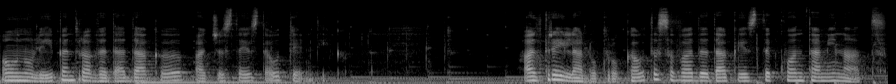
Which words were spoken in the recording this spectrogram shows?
a unui pentru a vedea dacă acesta este autentic. Al treilea lucru, caută să vadă dacă este contaminat,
